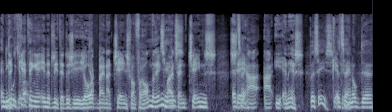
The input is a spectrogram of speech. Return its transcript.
En die de moet je wel- kettingen in het lied. hè. Dus je, je hoort Ja. bijna change van verandering. Maar het zijn Change. chains, C-H-A-I-N-S. Precies. Kettingen. Het zijn ook de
